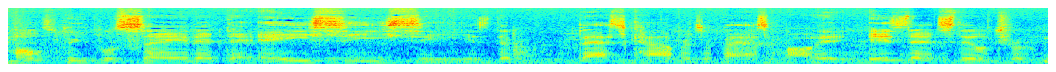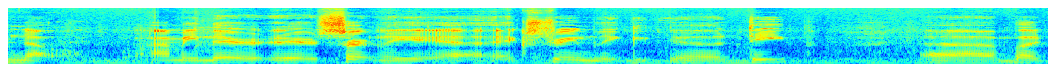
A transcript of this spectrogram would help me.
most people say that the ACC is the best conference of basketball. Is that still true? No. I mean, they're, they're certainly uh, extremely uh, deep. Uh, but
